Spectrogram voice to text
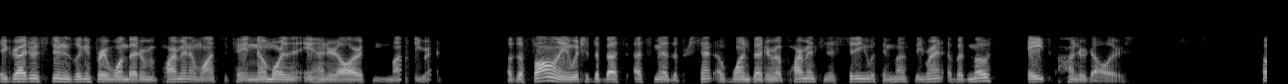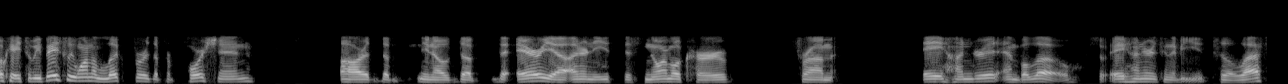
A graduate student is looking for a one bedroom apartment and wants to pay no more than $800 in monthly rent. Of the following, which is the best estimate of the percent of one bedroom apartments in a city with a monthly rent of at most $800? Okay, so we basically want to look for the proportion or the, you know, the, the area underneath this normal curve from 800 and below. So 800 is going to be to the left.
